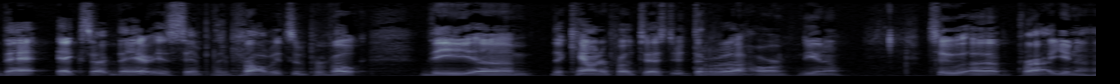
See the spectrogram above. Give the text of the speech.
that excerpt there is simply probably to provoke the um, the counter protesters, or you know, to uh, pro, you know,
